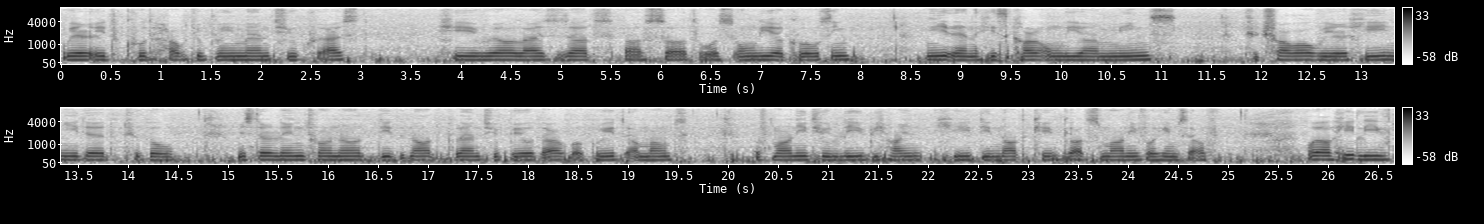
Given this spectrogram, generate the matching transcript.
where it could help to bring men to Christ. He realized that a thought was only a clothing need and his car only a means to travel where he needed to go. Mr. Lynn Turner did not plan to build up a great amount of money to leave behind. He did not keep God's money for himself. While he lived,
